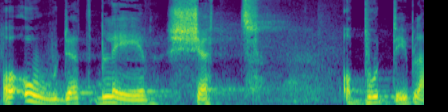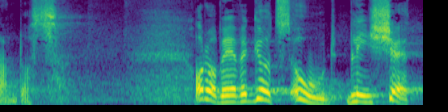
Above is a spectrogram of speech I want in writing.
och ordet blev kött och bodde ibland oss. Och då behöver Guds ord bli kött,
